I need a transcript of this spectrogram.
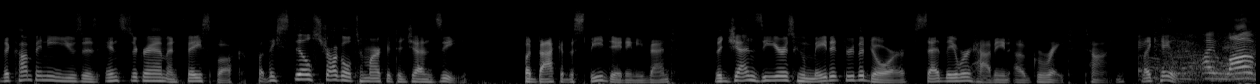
The company uses Instagram and Facebook, but they still struggle to market to Gen Z. But back at the speed dating event, the Gen Zers who made it through the door said they were having a great time, like Haley. I love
